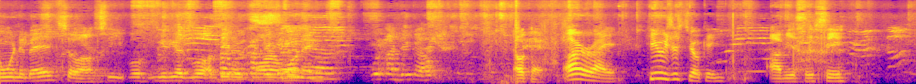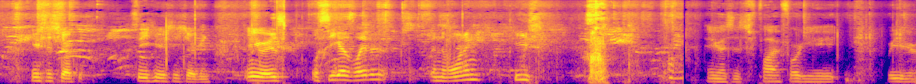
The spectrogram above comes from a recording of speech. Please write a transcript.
Going to bed, so I'll see. We'll give you guys a little update on tomorrow morning. Okay. All right. He was just joking. Obviously. See. He was just joking. See, he was just joking. Anyways, we'll see you guys later in the morning. Peace. Hey guys, it's 5:48. We are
